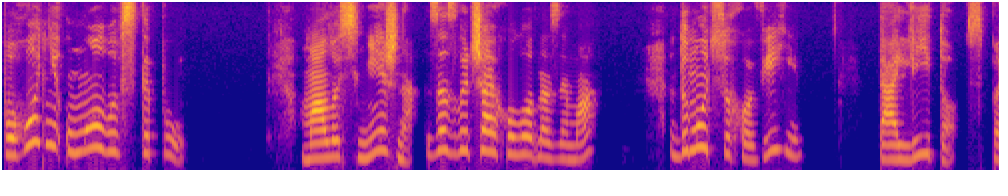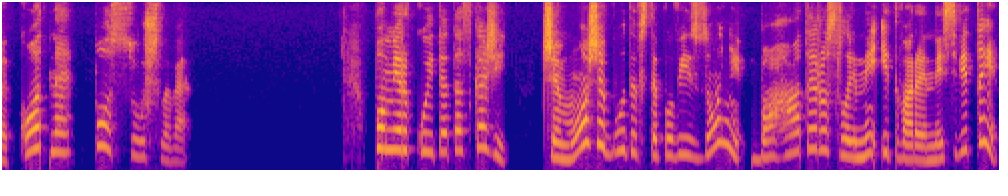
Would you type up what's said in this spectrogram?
Погодні умови в степу. Малосніжна, зазвичай холодна зима, дмуть суховії та літо спекотне посушливе. Поміркуйте та скажіть, чи може бути в степовій зоні багатий рослинний і тваринний світи?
